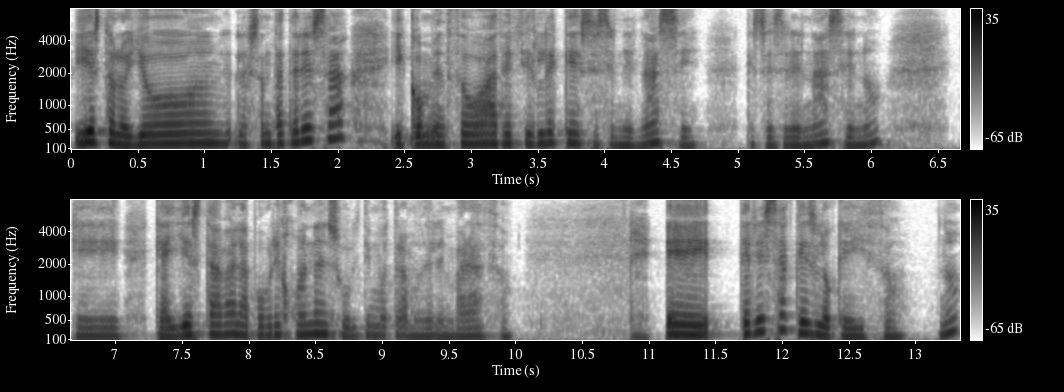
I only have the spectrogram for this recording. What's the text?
Y esto lo oyó la Santa Teresa y comenzó a decirle que se serenase, que se serenase, ¿no? Que, que allí estaba la pobre Juana en su último tramo del embarazo. Eh, Teresa, ¿qué es lo que hizo? ¿No?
